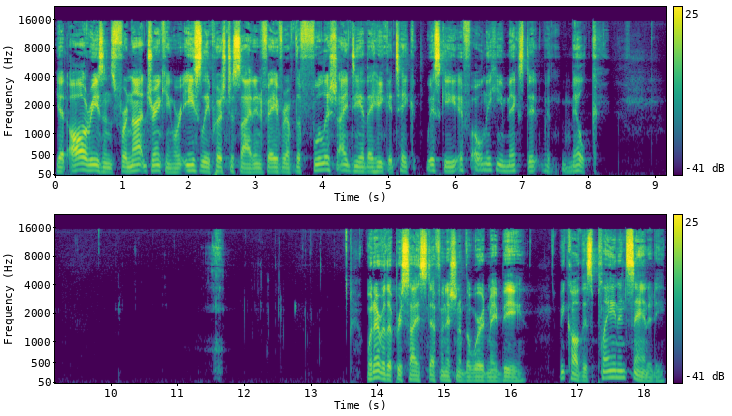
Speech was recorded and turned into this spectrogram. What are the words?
yet all reasons for not drinking were easily pushed aside in favor of the foolish idea that he could take whiskey if only he mixed it with milk. Whatever the precise definition of the word may be, we call this plain insanity.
